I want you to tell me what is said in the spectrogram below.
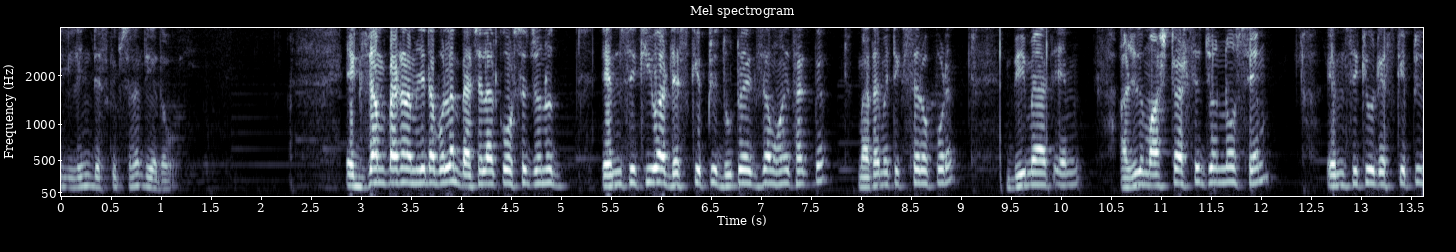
লিঙ্ক ডিসক্রিপশনে দিয়ে দেবো। এক্সাম প্যাটার্ন আমি যেটা বললাম ব্যাচেলার কোর্সের জন্য এমসিকিউ আর ডেসক্রিপটিভ দুটো এক্সাম হয়ে থাকবে ম্যাথামেটিক্সের ওপরে বি ম্যাথ এম আর যদি মাস্টার্সের জন্য সেম এমসিকিউ ডেসক্রিপটিভ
